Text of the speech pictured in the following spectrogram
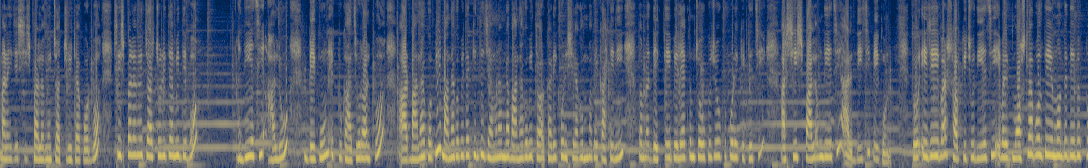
মানে যে শীষ পালঙের চচ্চড়িটা করব। শীষ পালঙের চচ্চড়িতে আমি দেবো দিয়েছি আলু, বেগুন, একটু গাজর অল্প আর বাঁধাকপি। বাঁধাকপিটা কিন্তু যেমন আমরা বাঁধাকপির তরকারি করি সেরকমভাবে কাটিনি। তোমরা দেখতেই পেলে একদম চৌকো চৌকো করে কেটেছি। আর শীষ পালং দিয়েছি আর দিয়েছি বেগুন। তো এই যে এবার সব কিছু দিয়েছি। এবার মশলা বলতে এর মধ্যে দেবো একটু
